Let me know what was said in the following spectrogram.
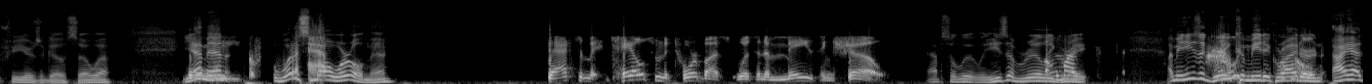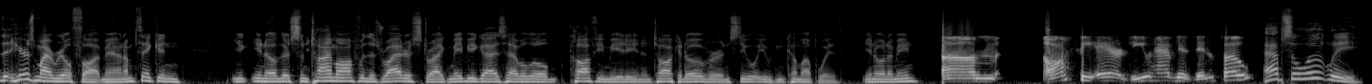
few years ago. So, uh, yeah, man, what a small world, man. That's Tales from the Tour Bus was an amazing show. Absolutely. He's a really Oh, great. I mean, he's a great comedic writer. And I had the, here's my real thought, man. I'm thinking, you, you know, there's some time off with this writer's strike. Maybe you guys have a little coffee meeting and talk it over and see what you can come up with. You know what I mean? Um, off the air, do you have his info? Absolutely.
